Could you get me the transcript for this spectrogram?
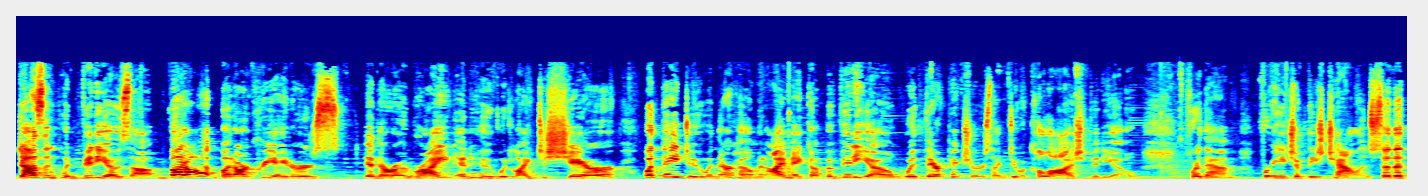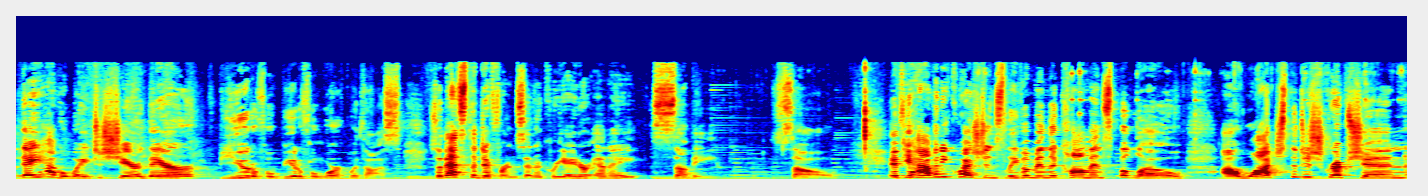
doesn't put videos up, but, but our creators in their own right and who would like to share what they do in their home. And I make up a video with their pictures. I do a collage video. for them for each of these challenges so that they have a way to share their beautiful, beautiful work with us. So that's the difference in a creator and a subby. So if you have any questions, leave them in the comments below. Uh, watch the description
